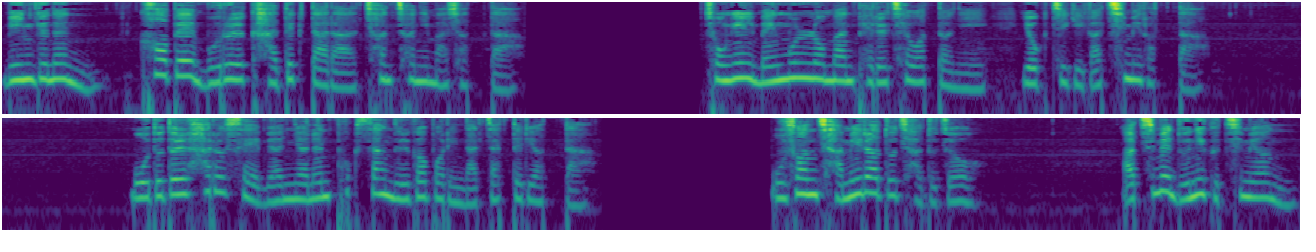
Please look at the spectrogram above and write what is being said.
민규는 컵에 물을 가득 따라 천천히 마셨다. 종일 맹물로만 배를 채웠더니 욕지기가 치밀었다. 모두들 하루 새 몇 년은 폭삭 늙어버린 낯짝들이었다. 우선 잠이라도 자두죠. 아침에 눈이 그치면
